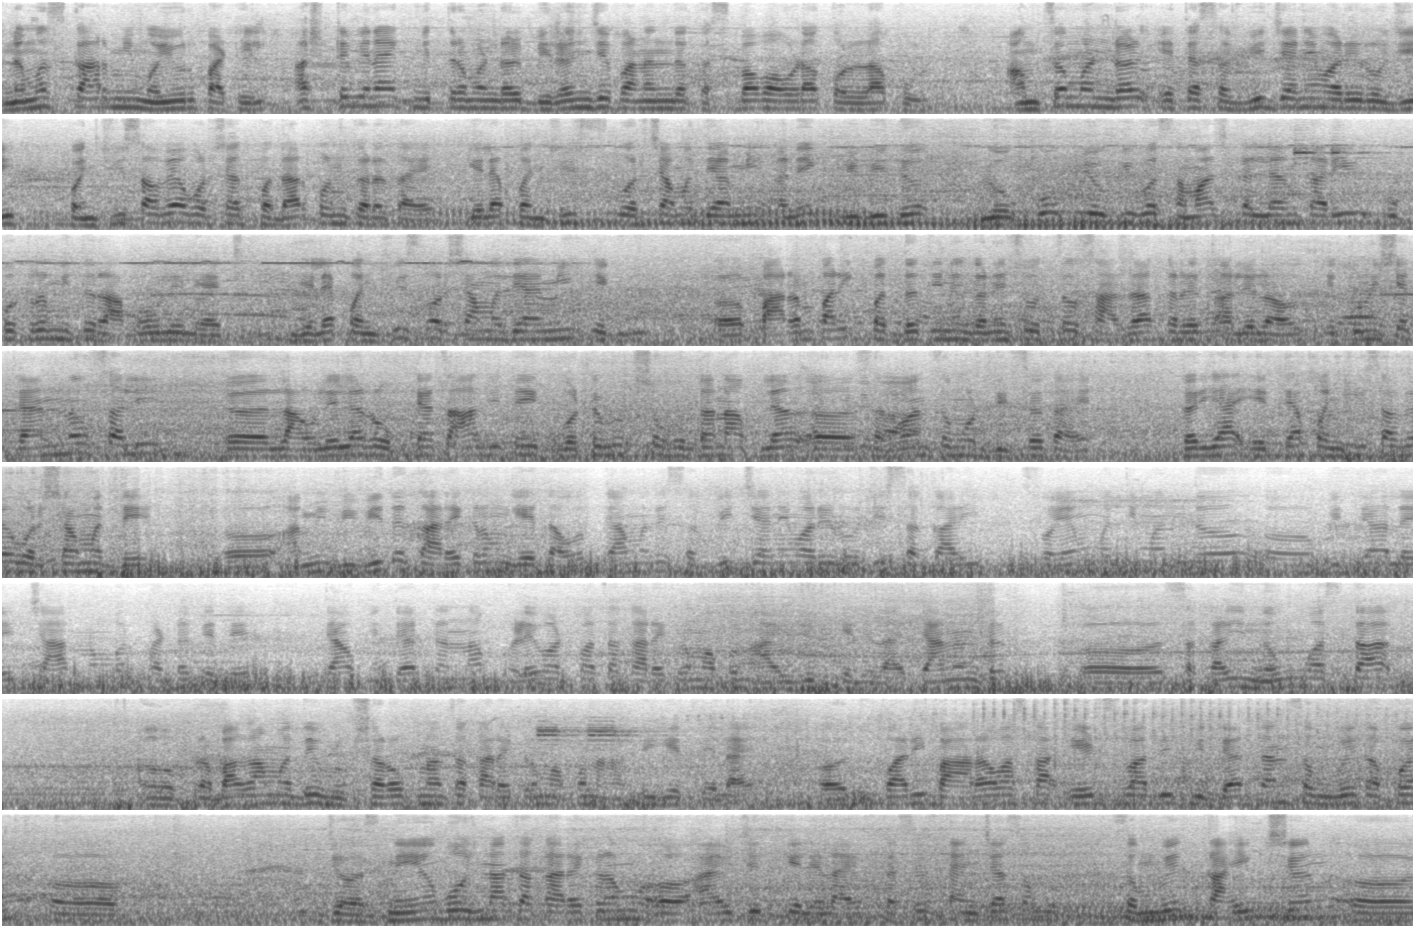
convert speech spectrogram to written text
नमस्कार मी मयूर पाटील अष्टविनायक मित्रमंडळ बिरंजेपानंद कसबा बावडा कोल्हापूर. आमचं मंडळ येत्या सव्वीस जानेवारी रोजी पंचवीसाव्या वर्षात पदार्पण करत आहे. गेल्या पंचवीस वर्षामध्ये आम्ही अनेक विविध लोकोपयोगी व समाज कल्याणकारी उपक्रम इथं राबवलेले आहेत. गेल्या पंचवीस वर्षामध्ये आम्ही एक पारंपरिक पद्धतीने गणेशोत्सव साजरा करत आलेलो आहोत. एकोणीसशे त्र्याण्णव साली लावलेल्या रोपट्याचा आज इथे एक वटवृक्ष होताना आपल्या सर्वांसमोर दिसत आहे. तर या येत्या पंचवीसाव्या वर्षामध्ये आम्ही विविध कार्यक्रम घेत आहोत. त्यामध्ये सव्वीस जानेवारी रोजी सकाळी स्वयंमतीमंद विद्यालय चार नंबर फाटक येथे त्या विद्यार्थ्यांना फळे वाटपाचा कार्यक्रम आपण आयोजित केलेला आहे. त्यानंतर सकाळी नऊ वाजता प्रभागामध्ये वृक्षारोपणाचा कार्यक्रम आपण हाती घेतलेला आहे. दुपारी बारा वाजता एड्स बाधित विद्यार्थ्यांसमवेत आपण ज स्नेहभोजनाचा कार्यक्रम आयोजित केलेला आहे. तसेच त्यांच्या सम समवेत काही क्षण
